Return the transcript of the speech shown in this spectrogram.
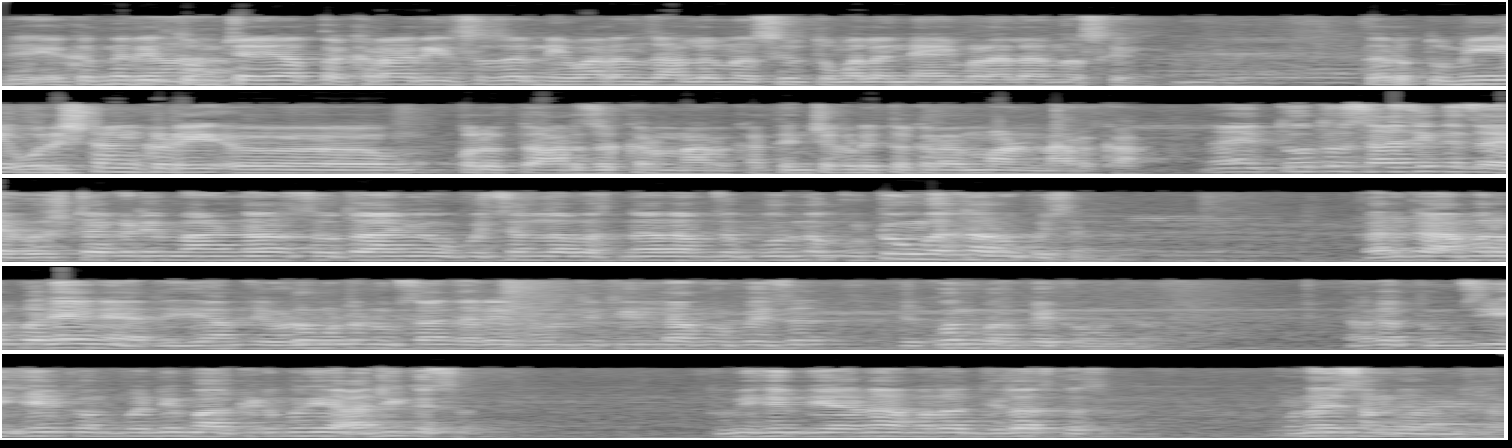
एकंदरीत हा. तुमच्या या तक्रारीचं जर निवारण झालं नसेल तुम्हाला न्याय मिळाला नसेल तर तुम्ही वरिष्ठांकडे परत अर्ज करणार का? त्यांच्याकडे तक्रार मांडणार का? नाही तो तर साहजिकच आहे. वरिष्ठाकडे मांडणार स्वतः आम्ही उपोषणाला बसणार आमचं पूर्ण कुटुंब बसणार उपोषणाला. कारण का आम्हाला पर्याय नाही. आता हे आमचं एवढं मोठं नुकसान झालं दोन ते तीन लाख रुपयाचं हे कोण भरपाई करून देणार? कारण का तुमची हे कंपनी मार्केटमध्ये आली कसं? तुम्ही हे बियाणं आम्हाला दिलाच कसं? कोणाच्या सांगण्यावर दिला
